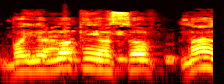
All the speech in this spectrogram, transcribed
but you're locking yourself now.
